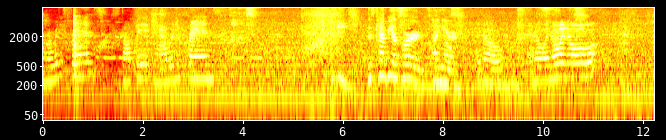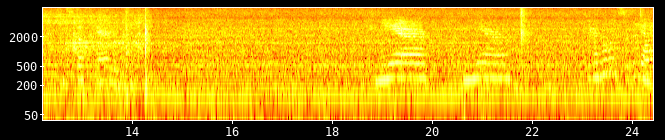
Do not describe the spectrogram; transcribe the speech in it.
We're already friends. Stop it. We're already friends. This can't be as hard. It's tinier. I know. I know, I know, I know. It's still scary. Come here. Come here. Damn it.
